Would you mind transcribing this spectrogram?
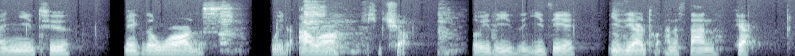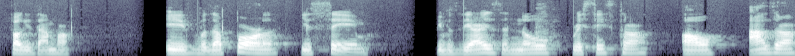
I need to make the word with our picture so it is easier easier to understand here for example if the board is same if there is no resistor or other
